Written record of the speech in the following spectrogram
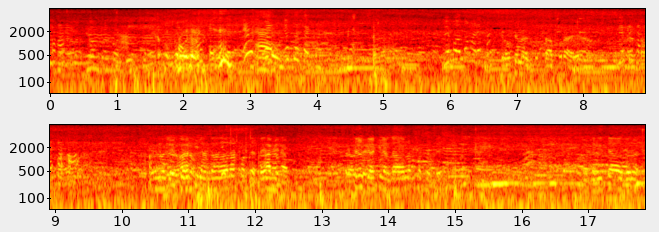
¿Me puedo tomar esta? Creo que la está por allá. ¿Me prestan esta? Se lo quedó alquilando a por cerveza. Ah, mira. Se lo quedó alquilando a por cerveza. Dos dólares.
